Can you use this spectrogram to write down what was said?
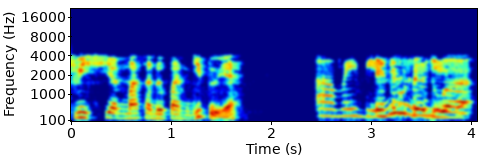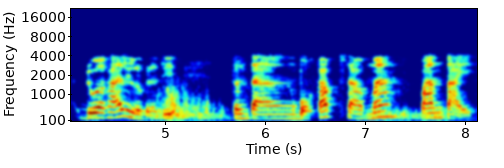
vision masa depan gitu ya. Ah, maybe. Ini Terus udah dua itu- dua kali loh berarti tentang bokap sama pantai.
